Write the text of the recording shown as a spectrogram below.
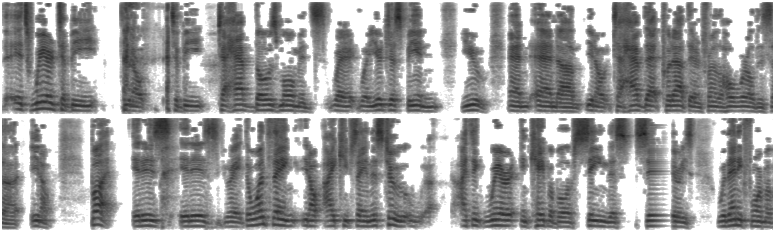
It's weird to be, you know, to be to have those moments where where you're just being you and and um, you know to have that put out there in front of the whole world is uh, you know, but it is it is great. The one thing, you know, I keep saying this too. I think we're incapable of seeing this series with any form of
